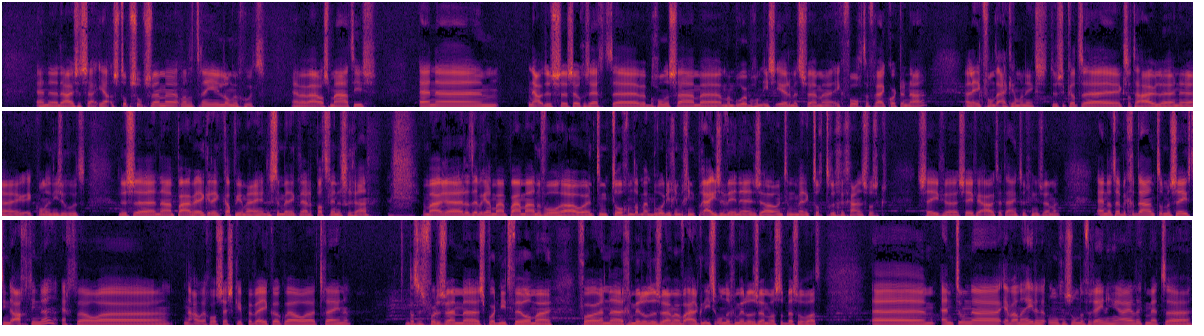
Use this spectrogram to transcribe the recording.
En de huisarts zei, ja, stop ze op zwemmen, want dan train je je longen goed. En we waren astmatisch. En ehm, nou, dus zo gezegd, we begonnen samen. Mijn broer begon iets eerder met zwemmen. Ik volgde vrij kort daarna. Alleen ik vond eigenlijk helemaal niks. Dus ik, had, eh, ik zat te huilen en eh, ik, ik kon het niet zo goed. Dus eh, na een paar weken denk ik, kap je mee. Dus toen ben ik naar de padvinders gegaan. maar dat heb ik echt maar een paar maanden volgehouden. En toen toch, omdat mijn broer die ging, ging prijzen winnen en zo. En toen ben ik toch teruggegaan. Dus was ik zeven, zeven jaar oud uiteindelijk toen ging zwemmen. En dat heb ik gedaan tot mijn 17e, 18e. Echt wel, nou, echt wel zes keer per week ook wel trainen. Dat is voor de zwemsport niet veel, maar voor een eh, gemiddelde zwemmer, of eigenlijk een iets ondergemiddelde zwemmer, was dat best wel wat. Ehm, en toen, eh, ja, we hadden een hele ongezonde vereniging eigenlijk, met eh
